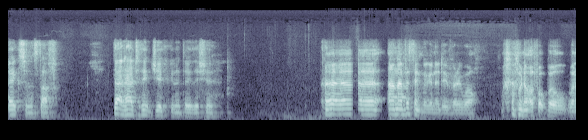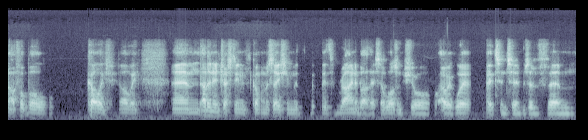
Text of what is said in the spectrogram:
Excellent stuff. Dan, how do you think Duke are going to do this year? Uh, I never think we're going to do very well. we're not a football. We're not a football college, are we? Um, had an interesting conversation with with Ryan about this. I wasn't sure how it works in terms of um,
